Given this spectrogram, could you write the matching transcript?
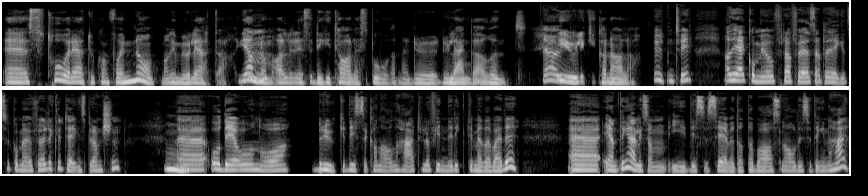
eh, så tror jeg det at du kan få enormt mange muligheter gjennom alle disse digitale sporene du, du legger rundt Ja, i ulike kanaler. uten tvil. Altså, jeg kom jo fra, før jeg starta eget, så kom jeg jo fra rekrutteringsbransjen. Mm. Eh, og det å nå bruke disse kanalene her til å finne riktig medarbeider Én ting er liksom i disse CV-databasene og alle disse tingene her,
